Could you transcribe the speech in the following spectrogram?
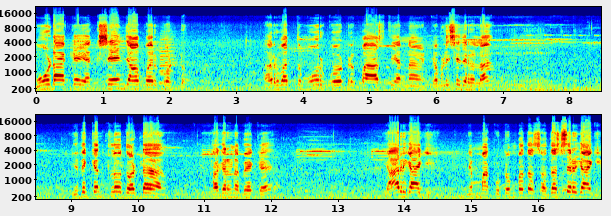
ಮೂಡಾಕ್ಕೆ ಎಕ್ಸ್ಚೇಂಜ್ ಆಫರ್ ಕೊಟ್ಟು ಅರವತ್ತು ಮೂರು ಕೋಟಿ ರೂಪಾಯಿ ಆಸ್ತಿಯನ್ನು ಕಬಳಿಸಿದಿರಲ್ಲ? ಇದಕ್ಕಿಂತಲೂ ದೊಡ್ಡ ಹಗರಣ ಬೇಕೆ? ಯಾರಿಗಾಗಿ? ನಿಮ್ಮ ಕುಟುಂಬದ ಸದಸ್ಯರಿಗಾಗಿ?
